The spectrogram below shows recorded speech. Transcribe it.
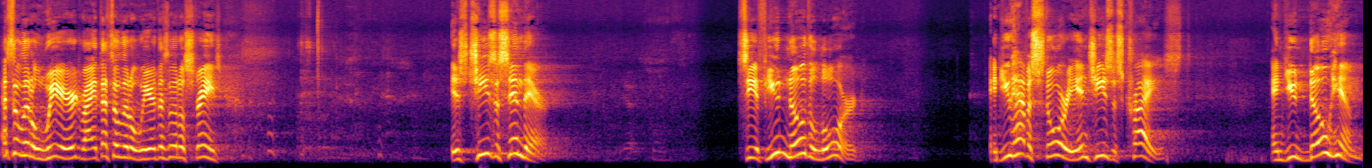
that's a little weird, right? That's a little weird. That's a little strange. Is Jesus in there? See, if you know the Lord and you have a story in Jesus Christ and you know Him,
